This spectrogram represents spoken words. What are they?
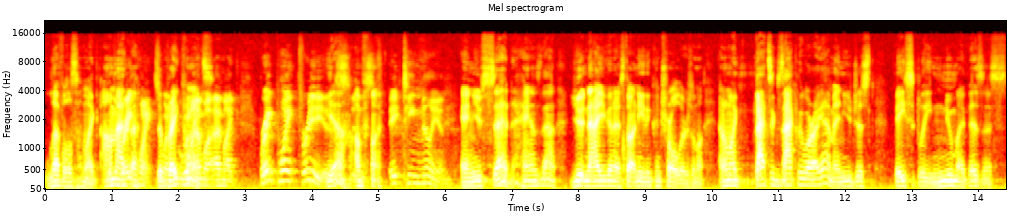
levels, I'm like, I'm the at break the, points. the When- break when I'm- I'm, like, break point three is, Yeah, is 18 million. and you said hands down you now you're going to start needing controllers and all and i'm like that's exactly where i am. And you just basically knew my business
